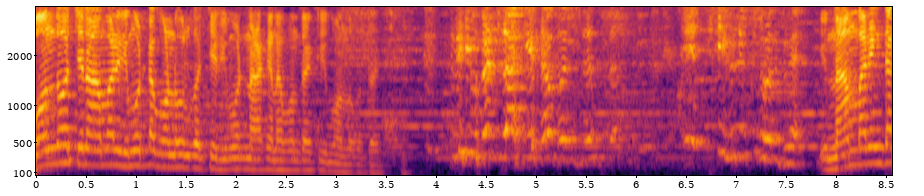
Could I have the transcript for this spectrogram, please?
বন্ধ হচ্ছে না আমার রিমোটটা গন্ডগোল করছে। রিমোট না কেনা পর্যন্ত টিভি বন্ধ করতে হচ্ছে। রিমোট না পর্যন্ত? টিভি চলবে। নাম্বারিংটা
